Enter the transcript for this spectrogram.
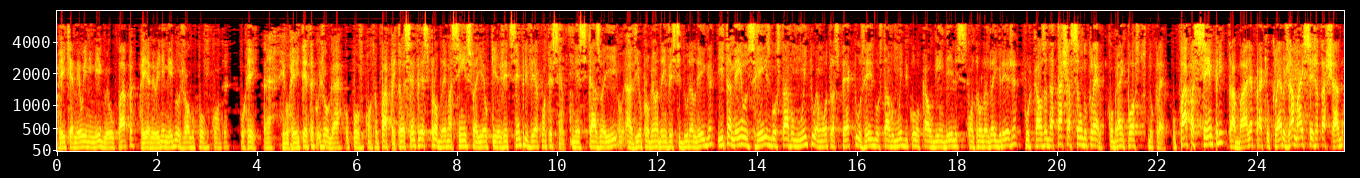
O rei que é meu inimigo, eu o Papa. O rei é meu inimigo, eu jogo o povo contra o rei, né? E o rei tenta jogar o povo contra o Papa. Então é sempre esse problema assim, isso aí é o que a gente sempre vê acontecendo. Nesse caso aí, havia o problema da investidura leiga e também os reis gostavam muito, é um outro aspecto, os reis gostavam muito de colocar alguém deles controlando a igreja por causa da taxação do clero, cobrar impostos do clero. O Papa sempre trabalha para que o clero jamais seja taxado,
